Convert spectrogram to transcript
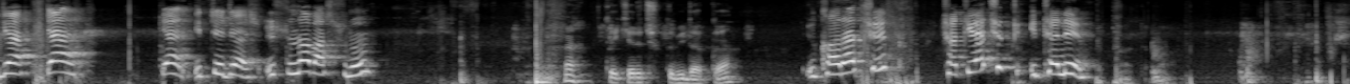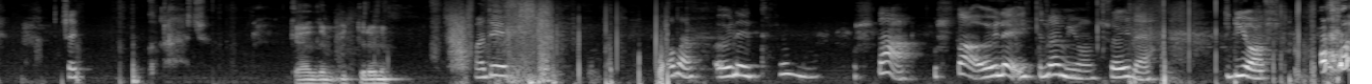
Gel gel. Gel içeceğiz. Üstüne bas şunun. Heh, tekeri çıktı bir dakika. Yukarı çık. Çatıya çık itelim. Ha, tamam. Geldim ittirelim. Hadi. Baba öyle ittiremiyor. Usta. Usta öyle ittiremiyor. Söyle. Gidiyoruz. Oha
